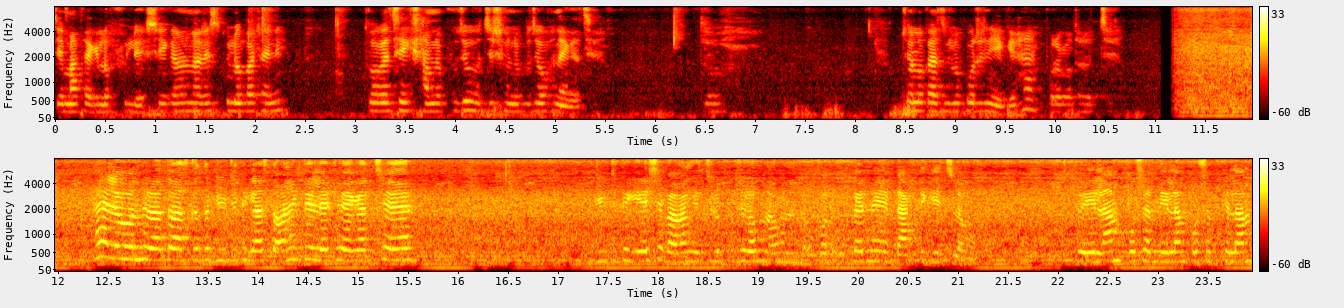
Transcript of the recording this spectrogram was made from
যে মাথা গেলো ফুলে। সেই কারণে আর স্কুলেও পাঠায়নি তো গেছে, সামনে পুজো হচ্ছে, শনি পুজো ওখানে গেছে। তো চলো কাজগুলো করে নিয়ে গিয়ে হ্যাঁ? পরে কথা হচ্ছে। হ্যালো বন্ধুরা, তো আজকে তো ডিউটি থেকে আসতে অনেকটাই লেট হয়ে গেছে। থেকে এসে বাবা গেছিল পুজোর ওখানে ওখানে ওখানে- ডাকতে গিয়েছিলাম। তো এলাম, প্রসাদ নিলাম, প্রসাদ খেলাম।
